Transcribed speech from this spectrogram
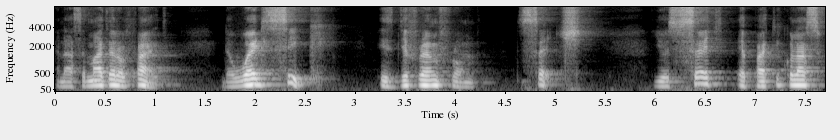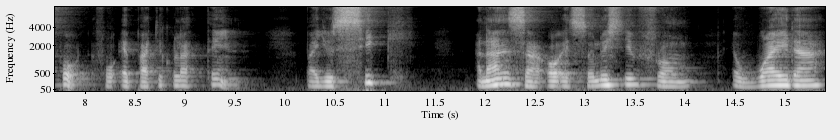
And as a matter of fact, the word seek is different from search. You search a particular spot for a particular thing, but you seek an answer or a solution from a wider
